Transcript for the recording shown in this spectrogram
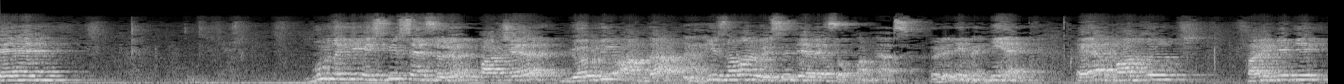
E, buradaki S1 sensörü parçaya gördüğü anda bir zaman öğesini devreye sokmam lazım. Öyle değil mi? Niye? Eğer mantığın hareketi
